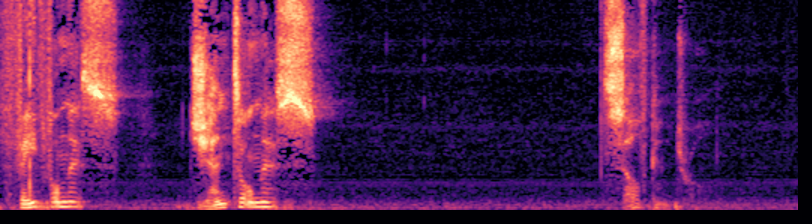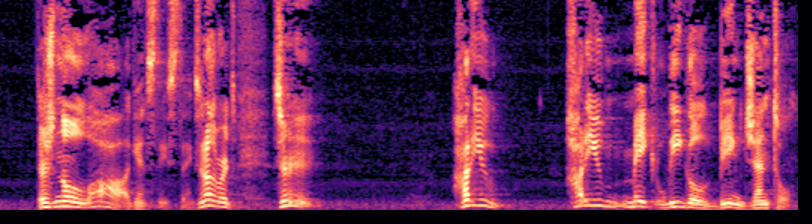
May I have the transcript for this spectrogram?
faithfulness, gentleness, self control. There's no law against these things. In other words, there, how do you how do you make legal being gentle?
